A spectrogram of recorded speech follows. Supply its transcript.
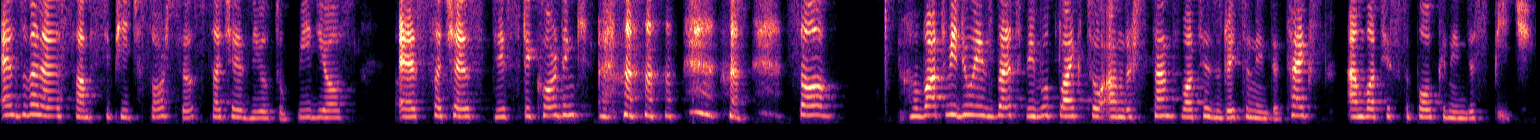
as well as some speech sources such as YouTube videos, as such as this recording. so what we do is that we would like to understand what is written in the text and what is spoken in the speech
